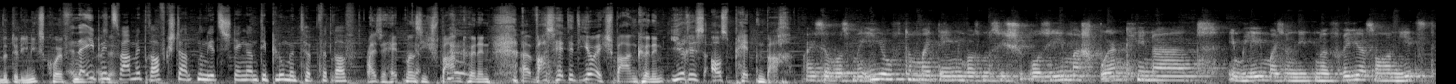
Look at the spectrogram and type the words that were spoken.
natürlich nichts geholfen. Na, ich bin Also- zweimal draufgestanden und jetzt stehen die Blumentöpfe drauf. Also hätte man sich sparen können. Äh, Was hättet ihr euch sparen können? Iris aus Pettenbach. Also was mir ich oft einmal denke, was, man sich, was ich immer sparen kann im Leben, also nicht nur früher, sondern jetzt,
